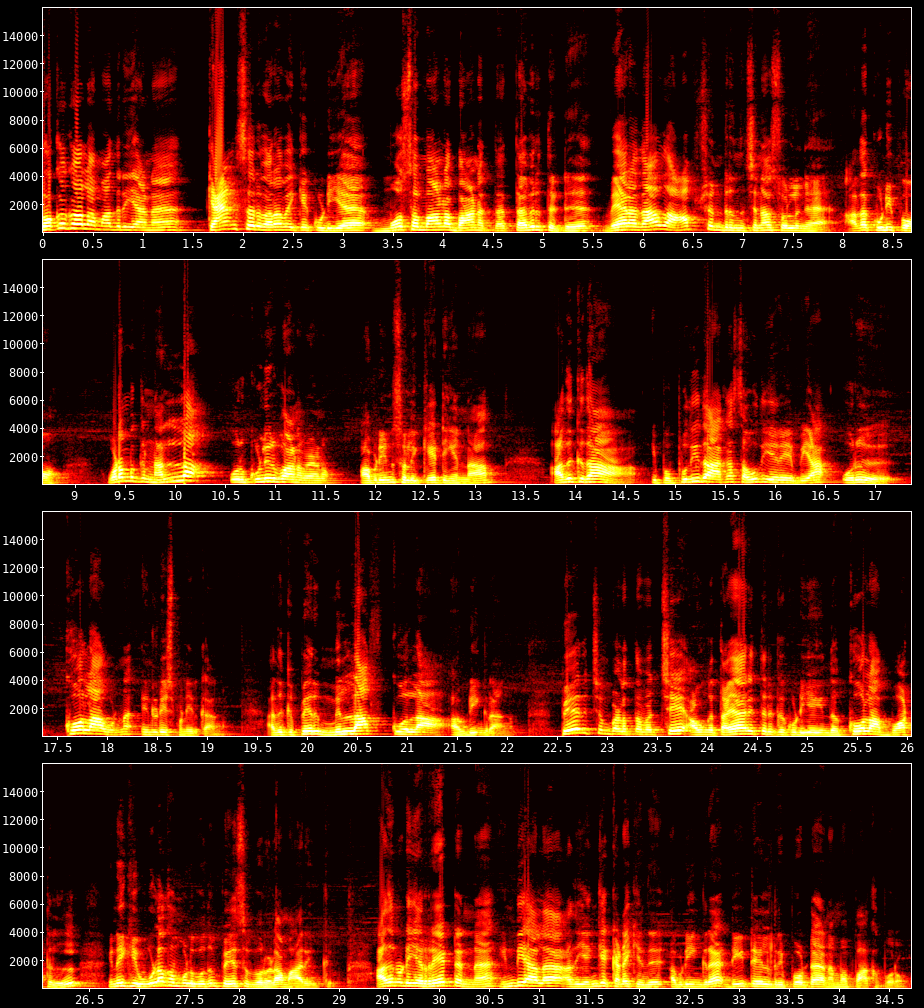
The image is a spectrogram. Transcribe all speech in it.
Coca Cola மாதிரியான cancer வர வைக்கக்கூடிய மோசமான பானத்தை தவிர்த்துட்டு வேறு ஏதாவது ஆப்ஷன் இருந்துச்சுன்னா சொல்லுங்கள் அதை குடிப்போம். உடம்புக்கு நல்லா ஒரு குளிர்பானம் வேணும் அப்படின்னு சொல்லி கேட்டிங்கன்னா அதுக்கு தான் இப்போ புதிதாக சவுதி அரேபியா ஒரு கோலா ஒன்று இன்ட்ரடியூஸ் பண்ணியிருக்காங்க. அதுக்கு பேர் மில்லாஃப் கோலா அப்படிங்கிறாங்க. பேரிச்சம்பழத்தை வச்சே அவங்க தயாரித்திருக்கக்கூடிய இந்த கோலா பாட்டில் இன்றைக்கி உலகம் முழுவதும் பேசுபொருளாக மாறியிருக்கு. அதனுடைய ரேட் என்ன? இந்தியாவில் அது எங்கே கிடைக்குது? அப்படிங்கிற டீட்டெயில் ரிப்போர்ட்டை நம்ம பார்க்க போகிறோம்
